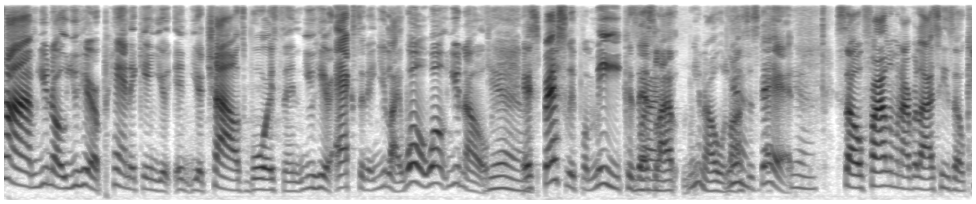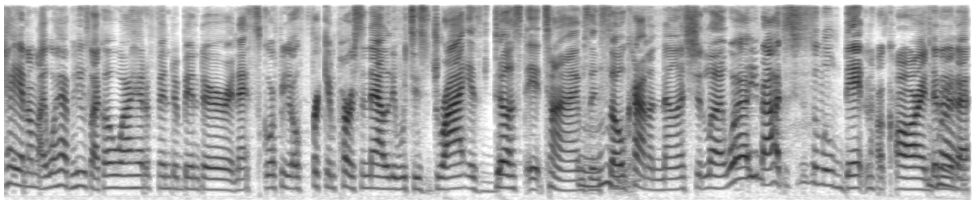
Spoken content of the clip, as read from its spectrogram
anytime you know you hear a panic in your in your child's voice, and you hear accident, you're like, whoa, whoa, you know, Yeah. Especially for me because that's Right. like you know lost Yeah, his dad. yeah. So finally, when I realized he's okay, and I'm like, what happened? He was like, oh, I had a fender bender, and that Scorpio freaking personality, which is dry as dust at times, and Mm-hmm. so kind of nonchalant. Well, you know, I just just a little dent in her car, and da da da.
